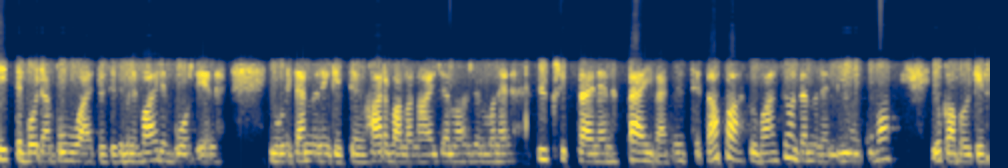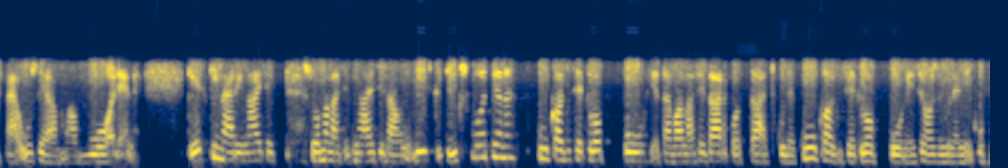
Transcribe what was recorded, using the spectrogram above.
sitten voidaan puhua, että se semmoinen vaihdevuosien juuri tämmöinenkin, että se harvalla naisella on semmoinen yksittäinen päivä, että nyt se tapahtuu, vaan se on tämmöinen liukuma, joka voi kestää useamman vuoden. Keskimäärin naiset, suomalaiset naisilla on 51-vuotiaana kuukautiset loppuu ja tavallaan se tarkoittaa, että kun ne kuukautiset loppuu, niin se on semmoinen niin kuin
